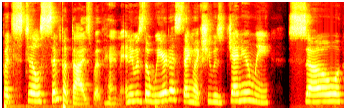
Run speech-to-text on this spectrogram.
but still sympathized with him. And it was the weirdest thing. Like, she was genuinely so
